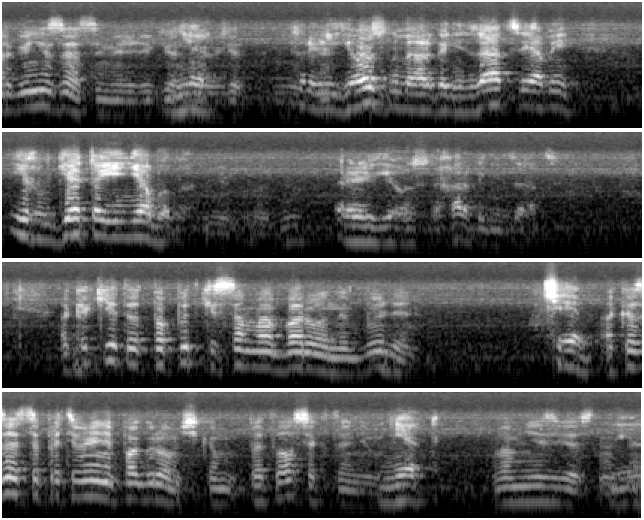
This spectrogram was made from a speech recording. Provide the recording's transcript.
организациями религиозными? Нет, Нет, с религиозными организациями их в гетто и не было. Не было, да? Религиозных организаций. А какие-то вот попытки самообороны были? Чем? Оказать сопротивление погромщикам пытался кто-нибудь? Нет. Вам неизвестно, Нет.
